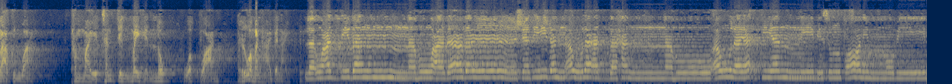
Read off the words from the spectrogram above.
กล่าวขึ้นว่าทำไมฉันจึงไม่เห็นนก หัวขวาน หรือว่ามันหายไปไหน لأعذبنه عذابا شديدا أو لأذبحنه أو ليأتيني بسلطان مبين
